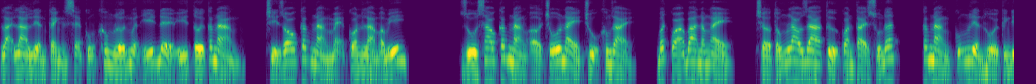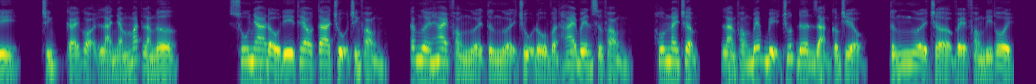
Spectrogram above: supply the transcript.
lại là liền cảnh sẽ cũng không lớn nguyện ý để ý tới các nàng, chỉ do các nàng mẹ con làm ở mỹ. Dù sao các nàng ở chỗ này trụ không dài, bất quá 3 năm ngày, chờ tống lao ra tử quan tài xuống đất, các nàng cũng liền hồi kinh đi, chính cái gọi là nhắm mắt làm ngơ. Su nha đầu đi theo ta trụ chính phòng, các ngươi hai phòng người từng người trụ đồ vật hai bên sướng phòng, hôm nay chậm, làm phòng bếp bị chút đơn giản cơm chiều, từng người trở về phòng đi thôi.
